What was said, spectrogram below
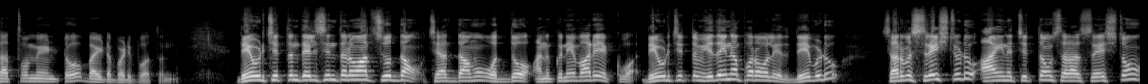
తత్వమేంటో బయటపడిపోతుంది. దేవుడి చిత్తం తెలిసిన తర్వాత చూద్దాం చేద్దాము వద్దో అనుకునేవారే ఎక్కువ. దేవుడి చిత్తం ఏదైనా పర్వాలేదు. దేవుడు సర్వశ్రేష్ఠుడు ఆయన చిత్తం సర్వశ్రేష్టం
